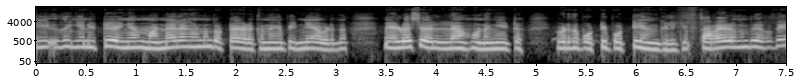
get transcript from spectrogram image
ഈ ഇതിങ്ങനെ ഇട്ട് കഴിഞ്ഞാൽ മണ്ണേലെങ്ങാനും തൊട്ടാ കിടക്കുന്നെങ്കിൽ പിന്നെ അവിടുന്ന് മേൽവശം എല്ലാം ഉണങ്ങിയിട്ട് ഇവിടുന്ന് പൊട്ടി പൊട്ടി അങ്ങ് കിളിക്കും. തറയിലൊന്നും വെറുതെ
